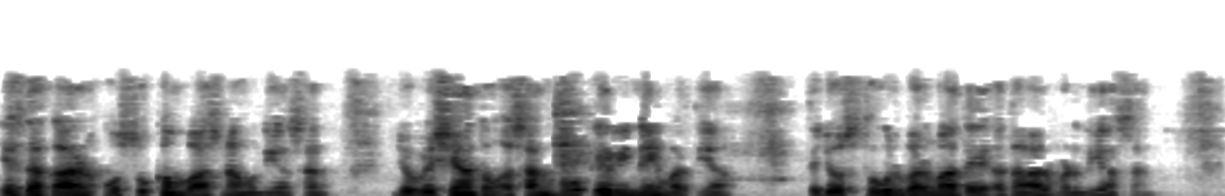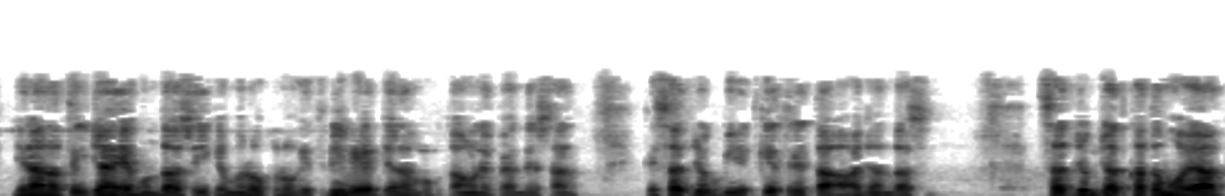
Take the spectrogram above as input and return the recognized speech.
ਇਸ ਦਾ ਕਾਰਨ ਉਹ ਸੂਖਮ ਵਾਸਨਾ ਹੁੰਦੀਆਂ ਸਨ, ਜੋ ਵਿਸ਼ਿਆਂ ਤੋਂ ਅਸੰਗ ਹੋ ਕੇ ਵੀ ਨਹੀਂ ਮਰਦੀਆਂ ਤੇ ਜੋ ਸਥੂਲ ਵਰਮਾ ਦੇ ਆਧਾਰ ਬਣਦੀਆਂ ਸਨ। ਜਿਨ੍ਹਾਂ ਨਤੀਜਾ ਇਹ ਹੁੰਦਾ ਸੀ ਕਿ ਮਨੁੱਖ ਨੂੰ ਇਤਨੀ ਵੇਰ ਜਨਮ ਭੁਗਤਾਉਣੇ ਪੈਂਦੇ ਸਨ ਕਿ ਸਤਜੁਗ ਬੀਤ ਕੇ ਤ੍ਰੇਤਾ ਆ ਜਾਂਦਾ ਸੀ। ਸਤਜੁਗ ਜਦ ਖਤਮ ਹੋਇਆ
